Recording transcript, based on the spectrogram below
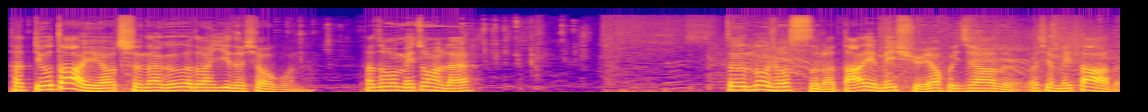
他丢大也要吃那个二段 E 的效果呢。他这波没撞上来，这个诺手死了，打野没血，要回家的，而且没大的，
